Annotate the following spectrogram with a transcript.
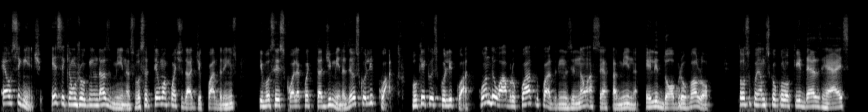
é o seguinte: esse aqui é um joguinho das minas. Você tem uma quantidade de quadrinhos e você escolhe a quantidade de minas. Eu escolhi quatro. Por que, que eu escolhi quatro? Quando eu abro quatro quadrinhos e não acerta a mina, ele dobra o valor. Então, suponhamos que eu coloquei 10 reais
